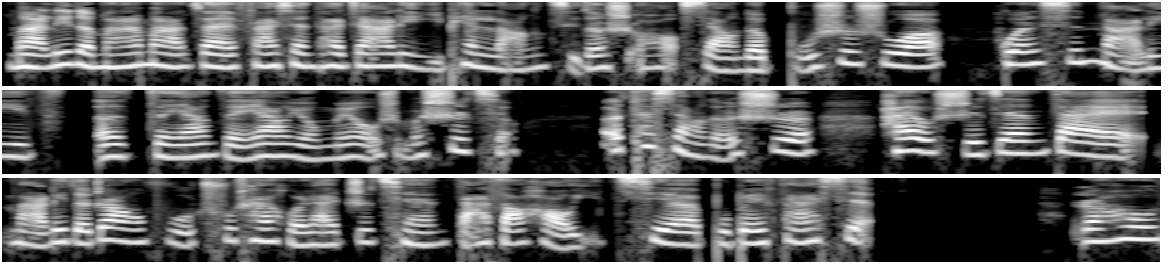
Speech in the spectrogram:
玛丽的妈妈在发现他家里一片狼藉的时候，想的不是说关心玛丽，呃，怎样怎样，有没有什么事情。呃，她想的是还有时间在玛丽的丈夫出差回来之前打扫好一切，不被发现。然后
